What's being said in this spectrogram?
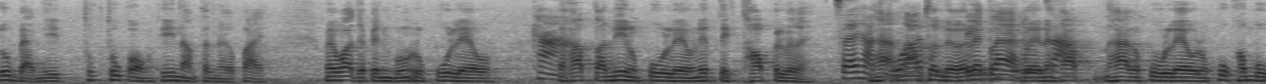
รูปแบบนี้ทุก ๆ องค์ที่นำเสนอไป ไม่ว่าจะเป็นหลวงปู่เร็วค่ะนะครับตอนนี้หลวงปู่เร็วเนี่ยติดท็อปไปเลยใช่ค่ะนฮถือว่านำเสนอเป็นที่แรก ๆ เลยนะครับรู้จักนะฮะหลวงปู่เร็วหลวงปู่ขมู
